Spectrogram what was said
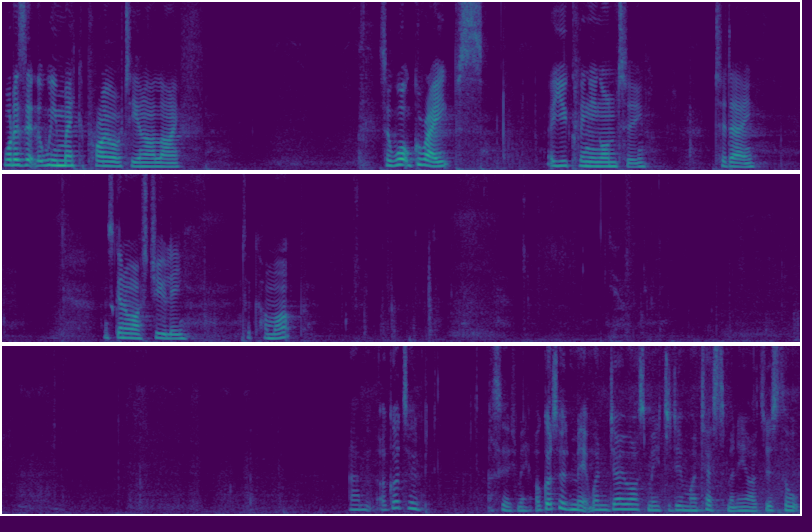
What is it that we make a priority in our life? So, what grapes are you clinging on to today? I was going to ask Julie to come up. Um, I got to, excuse me, I got to admit when Joe asked me to do my testimony, I just thought,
